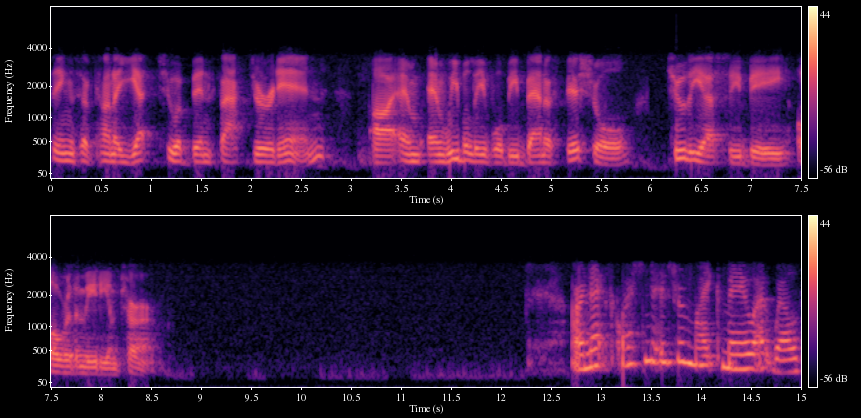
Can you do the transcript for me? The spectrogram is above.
things have kind of yet to have been factored in, uh, and we believe will be beneficial to the SCB over the medium term. Our next question is from Mike Mayo at Wells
